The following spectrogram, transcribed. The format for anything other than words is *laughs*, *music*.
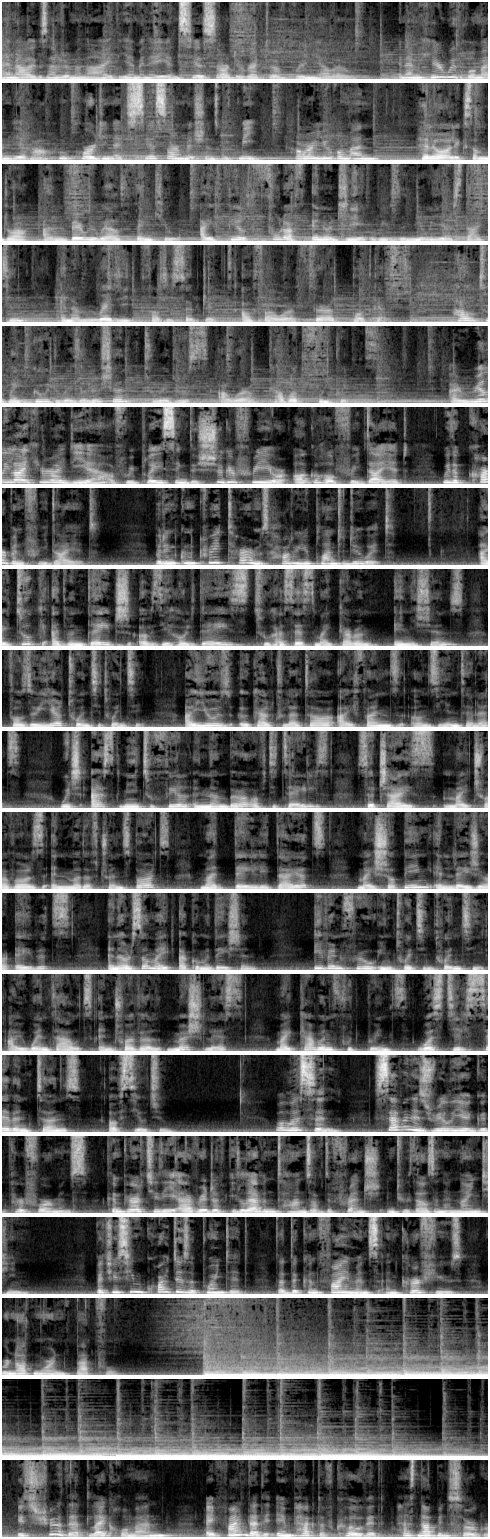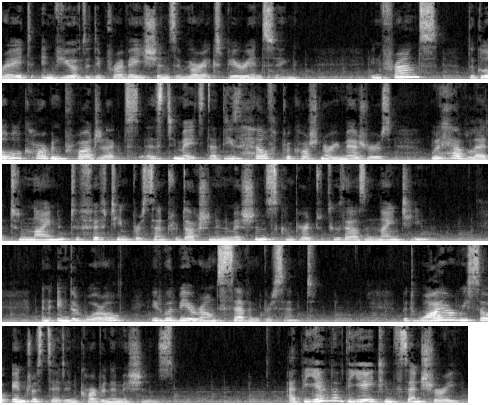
I'm Alexandra Manai, the M&A and CSR Director of Green Yellow, and I'm here with Roman Vieira, who coordinates CSR missions with me. How are you, Roman? Hello, Alexandra. I'm very well, thank you. I feel full of energy with the new year starting, and I'm ready for the subject of our third podcast how to make good resolution to reduce our carbon footprint. I really like your idea of replacing the sugar free or alcohol free diet with a carbon free diet. But in concrete terms, how do you plan to do it? I took advantage of the holidays to assess my carbon emissions for the year 2020. I use a calculator I find on the internet, which asks me to fill a number of details such as my travels and mode of transport, my daily diet, my shopping and leisure habits, and also my accommodation. Even though in 2020 I went out and traveled much less, my carbon footprint was still 7 tons of CO2. Well, listen, 7 is really a good performance compared to the average of 11 tons of the French in 2019. But you seem quite disappointed that the confinements and curfews were not more impactful. It's true that, like Roman, I find that the impact of COVID has not been so great in view of the deprivations we are experiencing. In France, the Global Carbon Project estimates that these health precautionary measures will have led to 9 to 15% reduction in emissions compared to 2019. And in the world, it would be around 7%. But why are we so interested in carbon emissions? At the end of the 18th century,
